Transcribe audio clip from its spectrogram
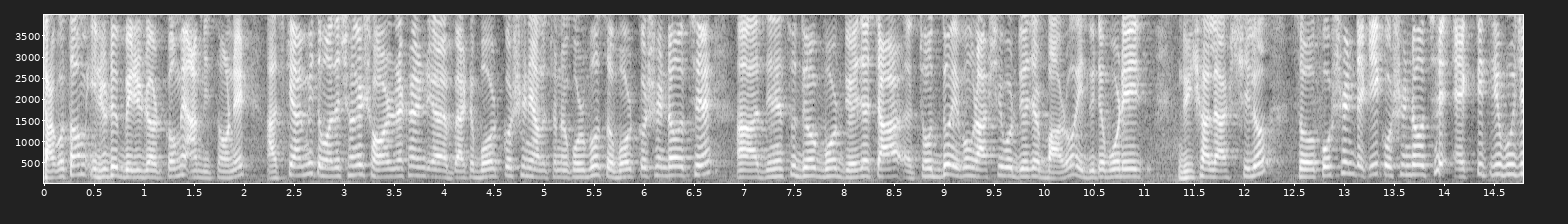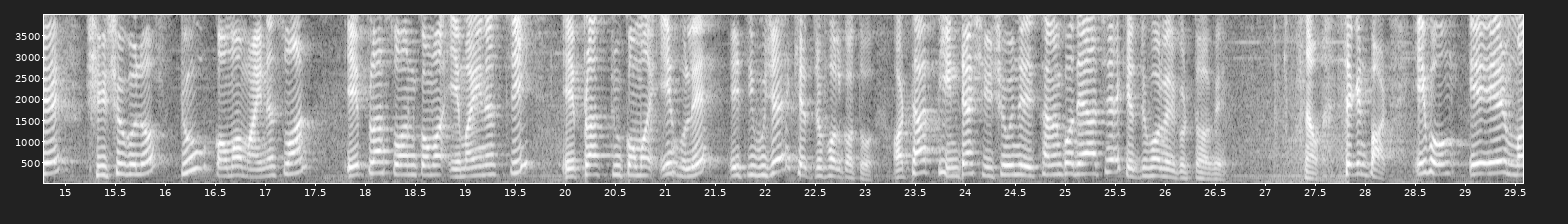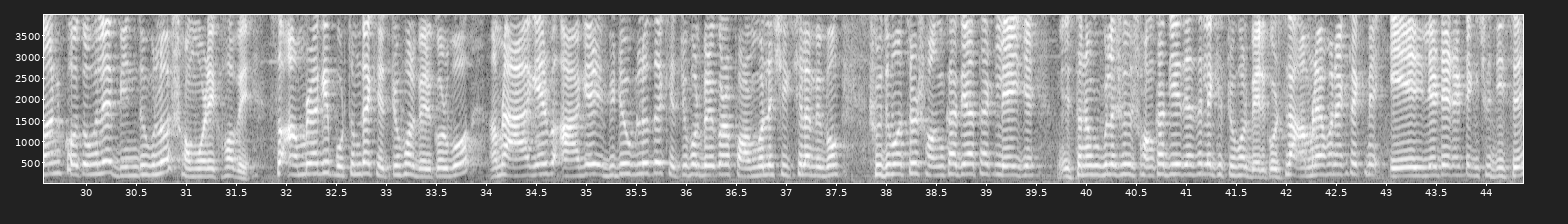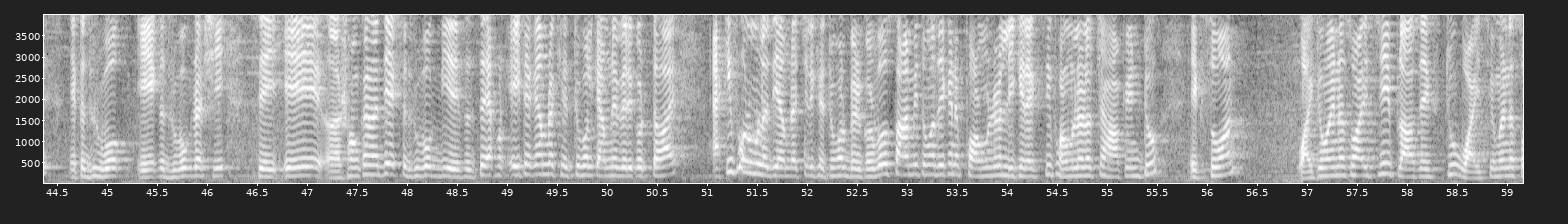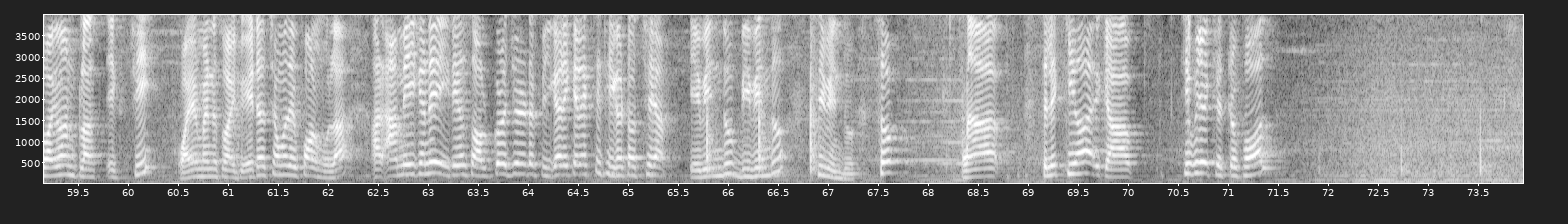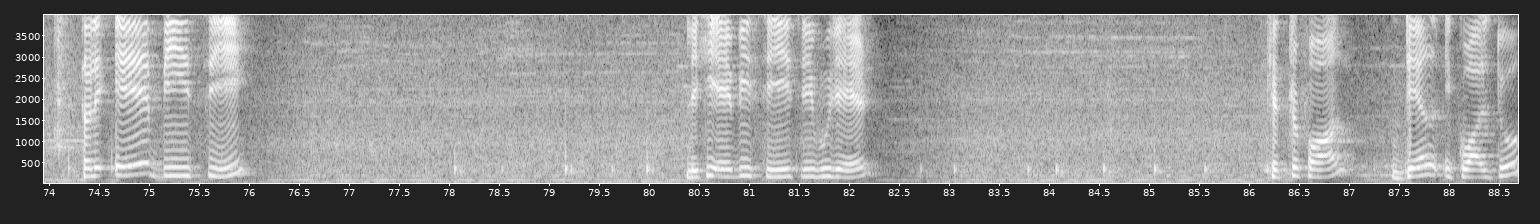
স্বাগতম ইউটিউব বেরি ডট কমে আমি সনেট। আজকে আমি তোমাদের সঙ্গে সরলরেখার আহ, একটা বোর্ড কোশ্চেন নিয়ে আলোচনা করব। সো বোর্ড কোশ্চেনটা হচ্ছে দিনাজপুর বোর্ড দুই হাজার চোদ্দ এবং রাজশাহী বোর্ড দুই হাজার বারো। এই দুইটা বোর্ডে এই দুই সালে আসছিল। সো কোশ্চেনটা কি? কোশ্চেনটা হচ্ছে একটি ত্রিভুজের শীর্ষগুলো two comma minus one a plus one comma a minus three a plus two comma a হলে এই ত্রিভুজের ক্ষেত্রফল কত? অর্থাৎ তিনটা শীর্ষবিন্দুর স্থানাঙ্ক দেওয়া আছে ক্ষেত্রফল বের করতে হবে। নাও সেকেন্ড পার্ট এবং এ এর মান কত হলে বিন্দুগুলো সমরেখ হবে? সো আমরা আগে প্রথমটা ক্ষেত্রফল বের করব। আমরা আগের আগের ভিডিওগুলোতে ক্ষেত্রফল বের করার ফর্মুলা শিখছিলাম এবং শুধুমাত্র সংখ্যা দেওয়া থাকলে এই যে স্থানাঙ্কগুলো শুধু সংখ্যা দিয়ে দেওয়া থাকলে ক্ষেত্রফল বের করছিলাম। আমরা এখন একটা এখানে এ রিলেটেড একটা কিছু দিছে, একটা ধ্রুবক এ একটা ধ্রুবক রাশি। সেই এ সংখ্যা না দিয়ে একটা ধ্রুবক দিয়ে ফেলছে। এখন এইটাকে আমরা ক্ষেত্রফল কেমনে বের করতে হয়? একই ফর্মুলা দিয়ে আমরা অ্যাকচুয়ালি ক্ষেত্রফল বের করব। সো আমি তোমাদের এখানে ফর্মুলাটা লিখে রাখছি। ফর্মুলাটা হচ্ছে half into x one y2 minus y3 plus x2 y3 minus y1 plus x3 yn minus y2 এটা হচ্ছে আমাদের ফর্মুলা আর আমি এখানে এটাকে সলভ করার জন্য একটা ফিগার এঁকে রাখছি। ফিগারটা হচ্ছে এ বিন্দু বি বিন্দু সি বিন্দু। সো তাহলে কি হয়? ত্রিভুজের ক্ষেত্রফল? তাহলে এ বি সি লিখি এ বি সি ত্রিভুজের ক্ষেত্রফল ডেল ইকুয়াল টু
